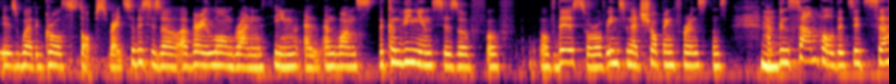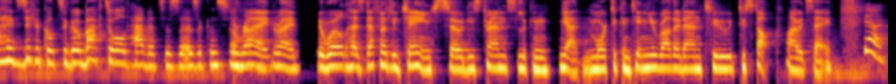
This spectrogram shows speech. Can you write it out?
is where the growth stops, right? So this is a, a very long running theme, and, and once the conveniences of, of of this or of internet shopping, for instance, mm. have been sampled, it's it's uh, it's difficult to go back to old habits as as a consumer. Right, right. The world has definitely changed, so these trends looking, yeah, more to continue rather than to to stop. I would say. Yeah,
